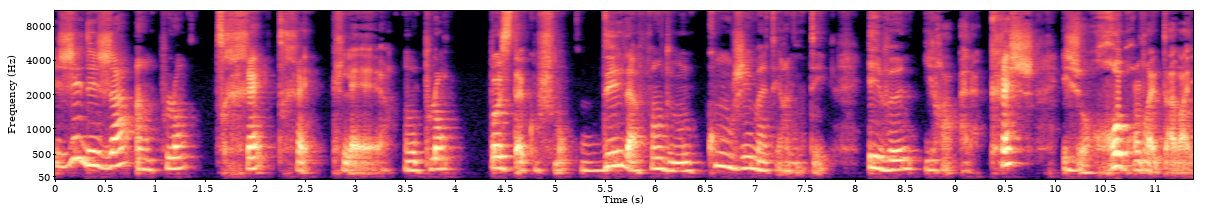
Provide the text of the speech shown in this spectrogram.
j'ai déjà un plan très très clair. Mon plan post-accouchement. Dès la fin de mon congé maternité, Evan ira à la crèche et je reprendrai le travail.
